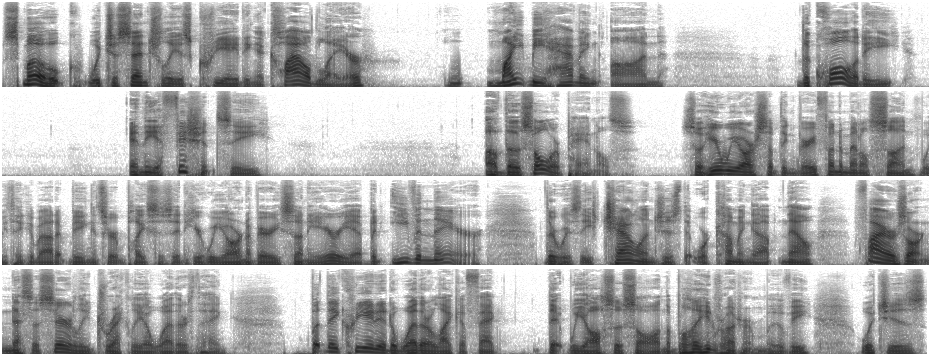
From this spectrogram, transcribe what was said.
smoke, which essentially is creating a cloud layer, might be having on the quality and the efficiency of those solar panels. So here we are, something very fundamental, sun. We think about it being in certain places, and here we are in a very sunny area. But even there, there was these challenges that were coming up. Now, fires aren't necessarily directly a weather thing, but they created a weather-like effect that we also saw on the Blade Runner movie, which is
